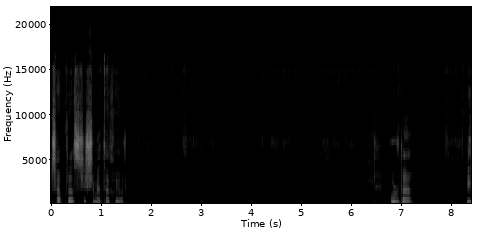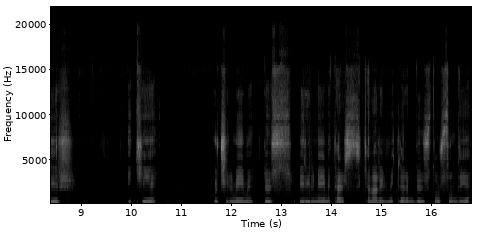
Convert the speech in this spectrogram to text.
çapraz şişime takıyorum burada 1 2 3 ilmeğimi düz bir ilmeğimi ters kenar ilmeklerim düz dursun diye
